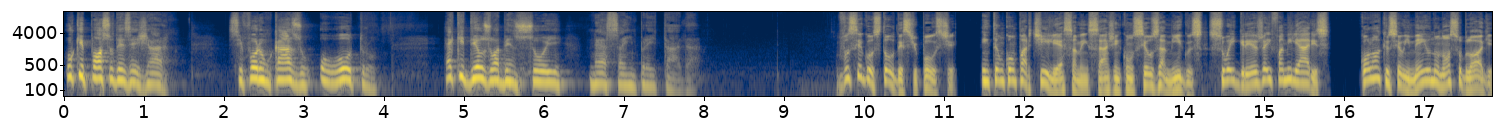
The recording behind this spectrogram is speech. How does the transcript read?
O que posso desejar, se for um caso ou outro, é que Deus o abençoe nessa empreitada. Você gostou deste post? Então compartilhe essa mensagem com seus amigos, sua igreja e familiares. Coloque o seu e-mail no nosso blog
